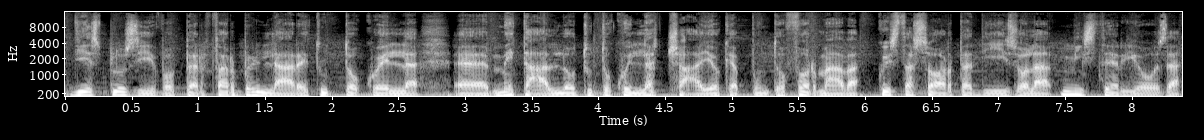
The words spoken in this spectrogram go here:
di esplosivo per far brillare tutto quel eh, metallo, tutto quell'acciaio che appunto formava questa sorta di isola misteriosa.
